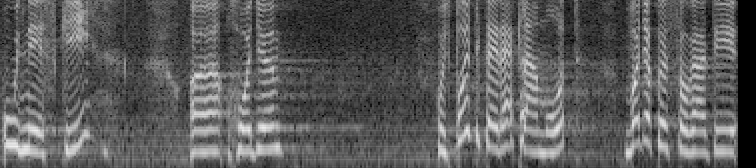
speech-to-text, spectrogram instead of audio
úgy néz ki, ö, hogy, hogy politikai reklámot vagy a közszolgálati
